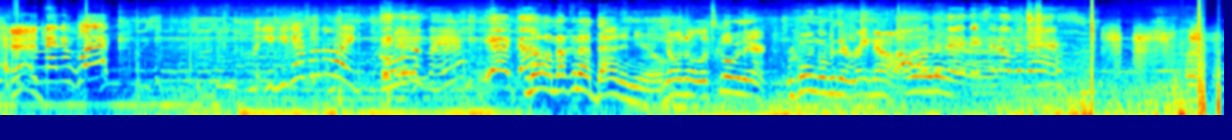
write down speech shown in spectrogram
Men in Black. If you guys wanna like go over there, yeah, go. No, I'm not going to abandon you. No, no, let's go over there. We're going over there right now. Oh, over over there. there. They said over there. Okay.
